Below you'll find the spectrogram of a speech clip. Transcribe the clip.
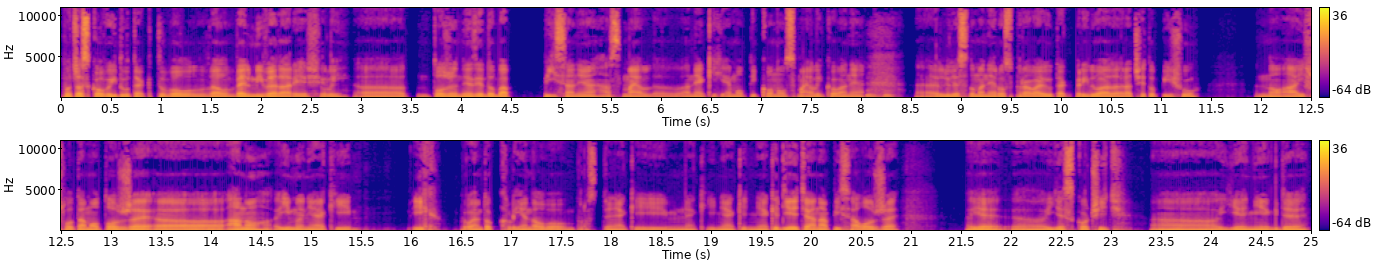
počas covidu tak to bol veľ, veľmi veľa riešili. A, to, že dnes je doba písania a, smile, a nejakých emotikonov, smajlikovania. Uh-huh. Ľudia sa doma nerozprávajú, tak prídu a radšej to píšu. No a išlo tam o to, že uh, áno, im nejaký ich, poviem to klient, alebo proste nejaký, nejaký, nejaký, nejaké dieťa napísalo, že je, uh, ide skočiť, uh, je niekde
